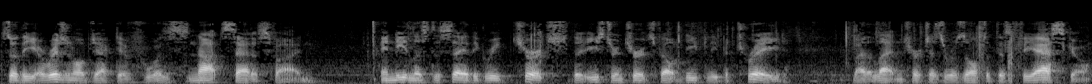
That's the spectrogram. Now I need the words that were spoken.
So the original objective was not satisfied. And needless to say, the Greek church, the Eastern church, felt deeply betrayed by the Latin church as a result of this fiasco.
